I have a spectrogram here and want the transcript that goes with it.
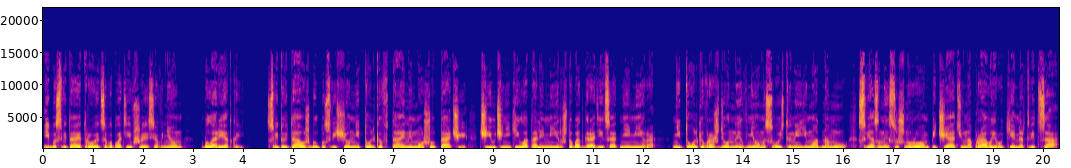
Ибо святая Троица, воплотившаяся в нем, была редкой — Святой Тауш был посвящен не только в тайны Мошу Тачи, чьи ученики латали мир, чтобы отгородиться от не мира, не только врожденные в нем и свойственные ему одному, связанные со шнуром, печатью на правой руке мертвеца,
